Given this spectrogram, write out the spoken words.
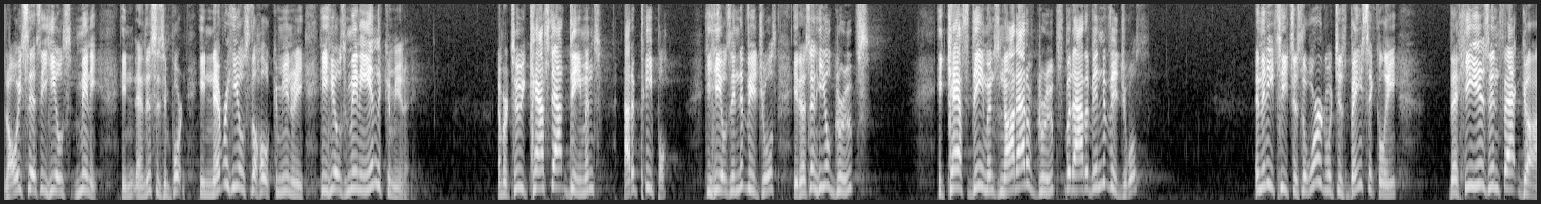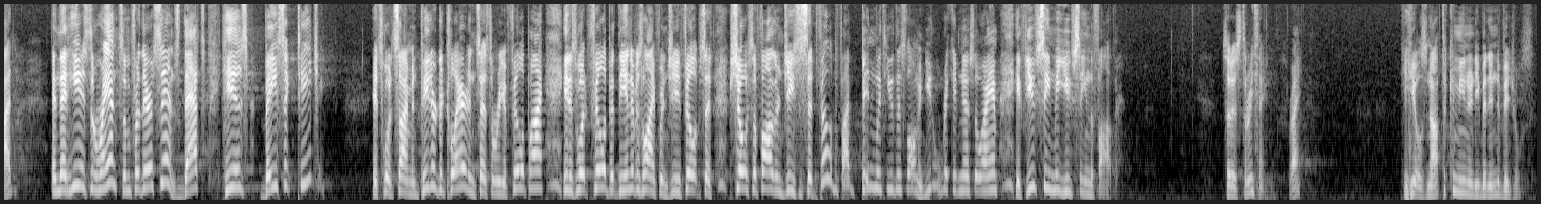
It always says he heals many. He, and this is important. He never heals the whole community, he heals many in the community. Number two, he casts out demons out of people. He heals individuals, He doesn't heal groups. He casts demons not out of groups, but out of individuals. And then He teaches the Word, which is basically that He is, in fact, God, and that he is the ransom for their sins. That's his basic teaching. It's what Simon Peter declared in Caesarea Philippi. It is what Philip at the end of his life, when Philip said, Show us the Father, and Jesus said, Philip, if I've been with you this long and you don't recognize who I am, if you've seen me, you've seen the Father. So there's three things, right? He heals not the community, but individuals.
